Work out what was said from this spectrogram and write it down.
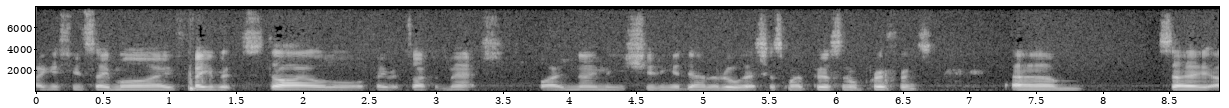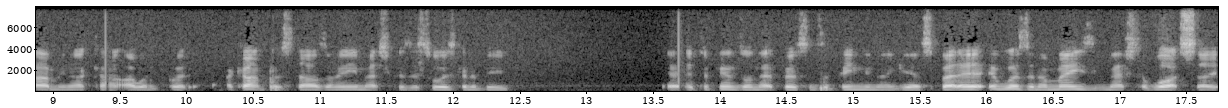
I guess you'd say my favorite style or favorite type of match. By no means shooting it down at all. That's just my personal preference. Um, so I mean, I can't. I wouldn't put. I can't put styles on any match because it's always going to be it depends on that person's opinion, I guess. But it, it was an amazing match to watch. So,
